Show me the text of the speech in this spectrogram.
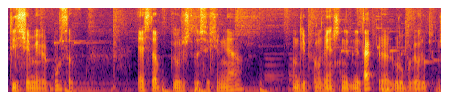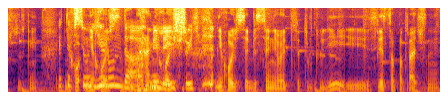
тысяча мегакурсов. Я всегда говорю, что это все херня. Ну, типа, ну, конечно, не, не так э, грубо говорю, потому что все-таки Это не все не хочется- ерунда, да, не милейший. не хочется обесценивать труд людей и средства потраченные.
